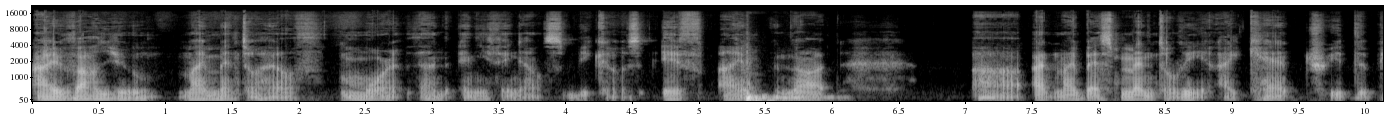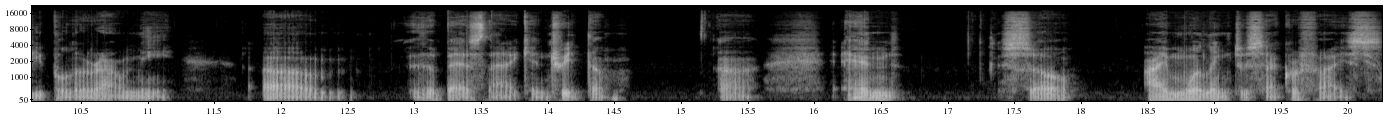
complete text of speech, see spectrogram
I value my mental health more than anything else because if I'm not uh, at my best mentally, I can't treat the people around me um, the best that I can treat them. Uh, and so I'm willing to sacrifice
